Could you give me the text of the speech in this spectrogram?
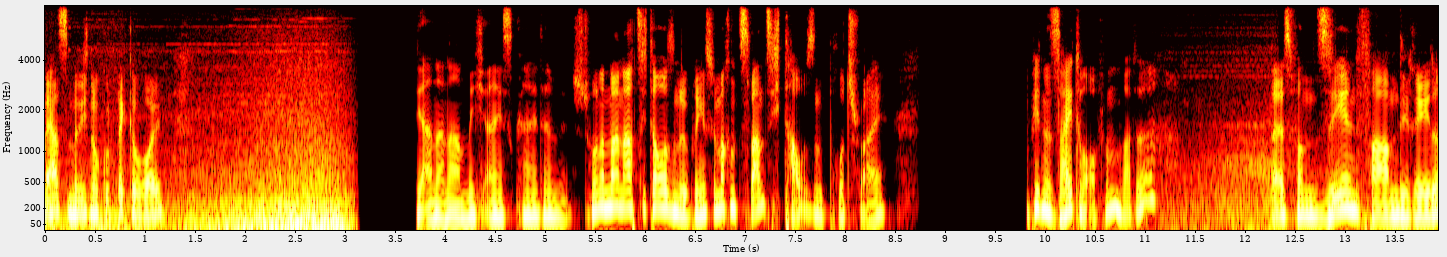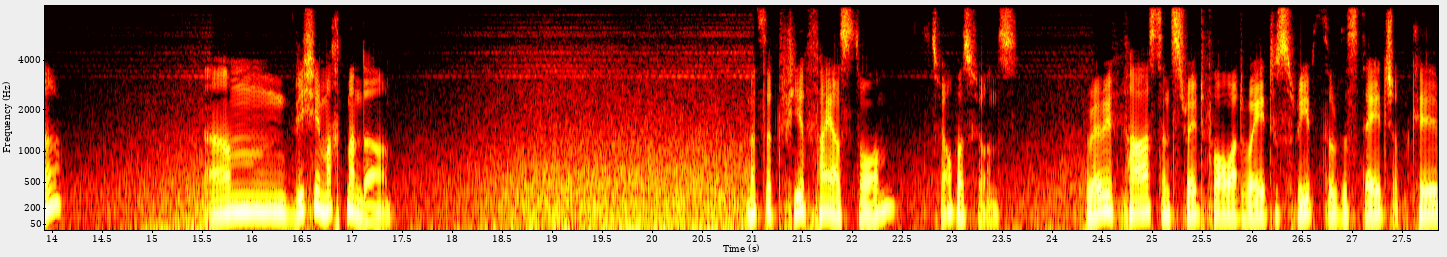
Von dem ersten bin ich noch gut weggerollt. Die anderen haben mich eiskalt erwischt. 189.000 übrigens. Wir machen 20.000 pro Try. Ich habe hier eine Seite offen. Warte. Da ist von Seelenfarben die Rede. Ähm, wie viel macht man da? Method 4 Firestorm. Das wäre auch was für uns. Very fast and straightforward way to sweep through the stage of kill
